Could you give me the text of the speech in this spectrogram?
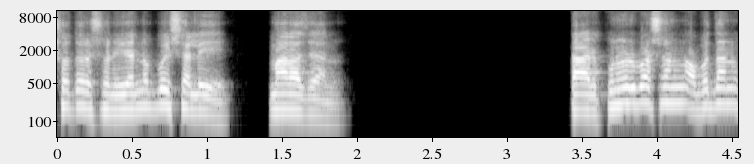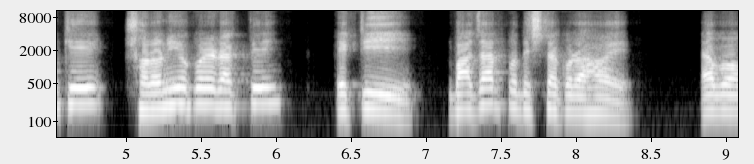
সতেরোশো নিরানব্বই সালে মারা যান। তার পুনর্বাসন অবদানকে স্মরণীয় করে রাখতে একটি বাজার প্রতিষ্ঠা করা হয় এবং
